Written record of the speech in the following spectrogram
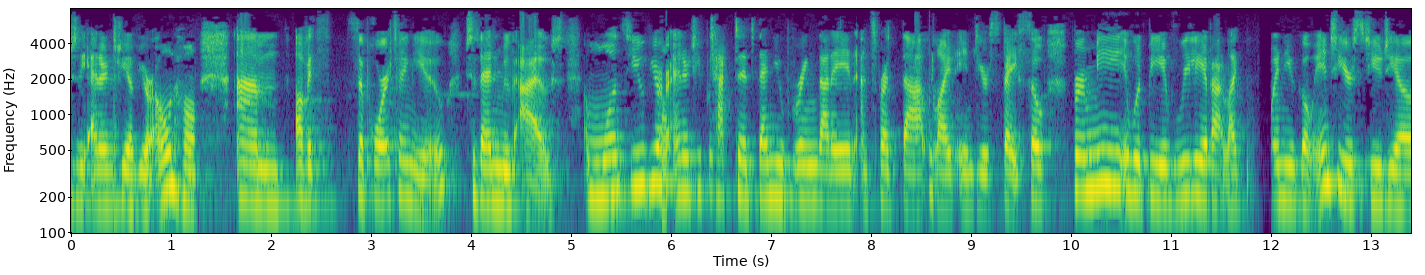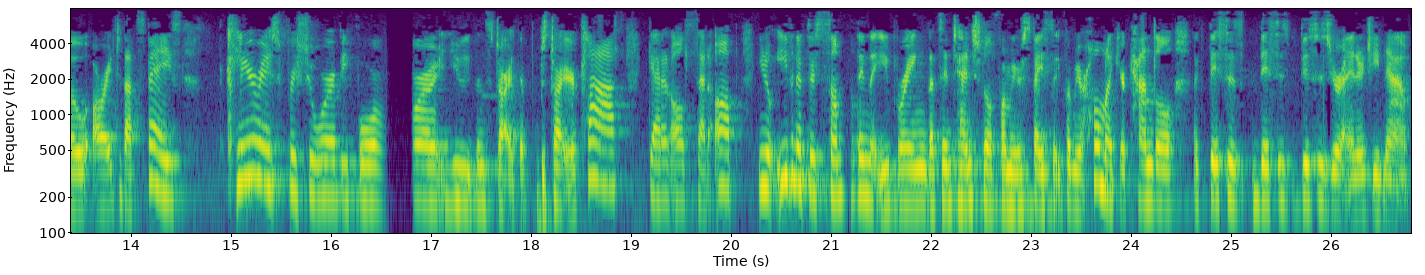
the energy of your own home, um, of its supporting you to then move out. And once you've your energy protected, then you bring that in and spread that light into your space. So for me, it would be really about like when you go into your studio or into that space, clear it for sure before or you even start the, start your class, get it all set up. You know, even if there's something that you bring that's intentional from your space, like from your home, like your candle, like this is this is this is your energy now.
